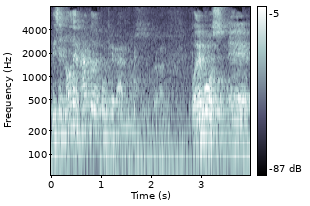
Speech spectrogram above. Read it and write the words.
Dice, no dejando de congregarnos. Podemos eh,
